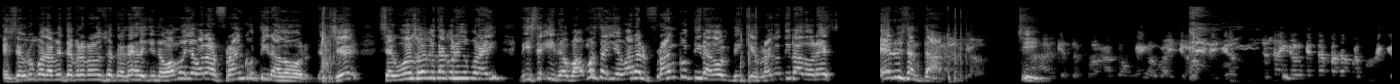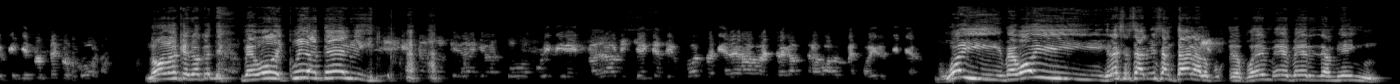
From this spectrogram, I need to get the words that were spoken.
ese grupo también está preparando su estrategia y nos vamos a llevar al francotirador. Es, según eso que está corriendo por ahí, dice, y nos vamos a llevar al francotirador. Dice que el francotirador es Elvis Santana. Sí. Ah, que se ponga conmigo, güey. Yo, yo, ¿Tú sabes qué es lo que está pasando conmigo? Que yo no tengo cola. No, no, que no, que te- me voy, cuídate, Elvis. Y en esta sociedad yo estuvo muy bien. No he dado ni entregar un trabajo. Me. Voy, me voy. Gracias a Luis Santana. Lo, lo pueden ver también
